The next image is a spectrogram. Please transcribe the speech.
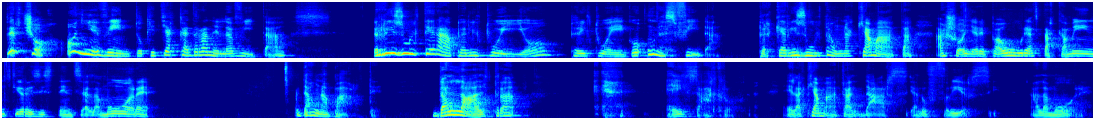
Perciò ogni evento che ti accadrà nella vita risulterà per il tuo io, per il tuo ego, una sfida, perché risulta una chiamata a sciogliere paure, attaccamenti, resistenze all'amore, da una parte. Dall'altra è il sacro, è la chiamata al darsi, all'offrirsi, all'amore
